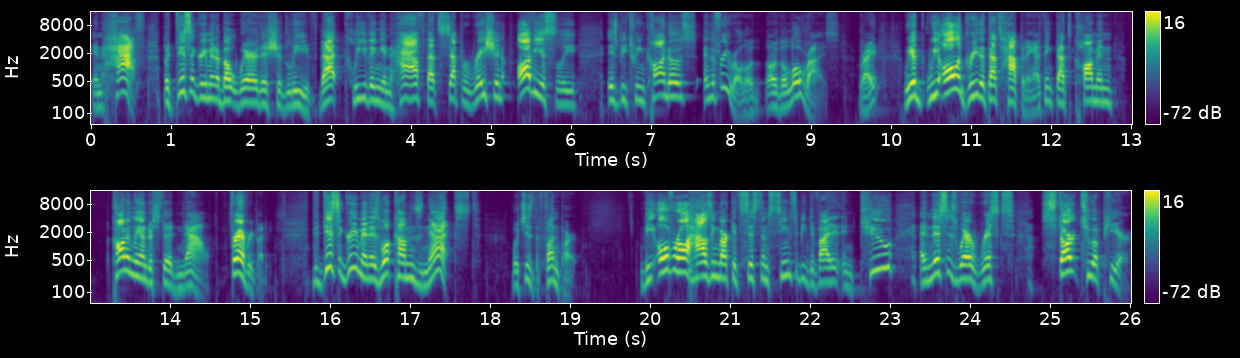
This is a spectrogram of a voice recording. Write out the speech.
in half, but disagreement about where this should leave. That cleaving in half, that separation, obviously, is between condos and the freehold or, or the low rise, right? We, have, we all agree that that's happening. I think that's common, commonly understood now for everybody. The disagreement is what comes next which is the fun part. The overall housing market system seems to be divided in two, and this is where risks start to appear.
